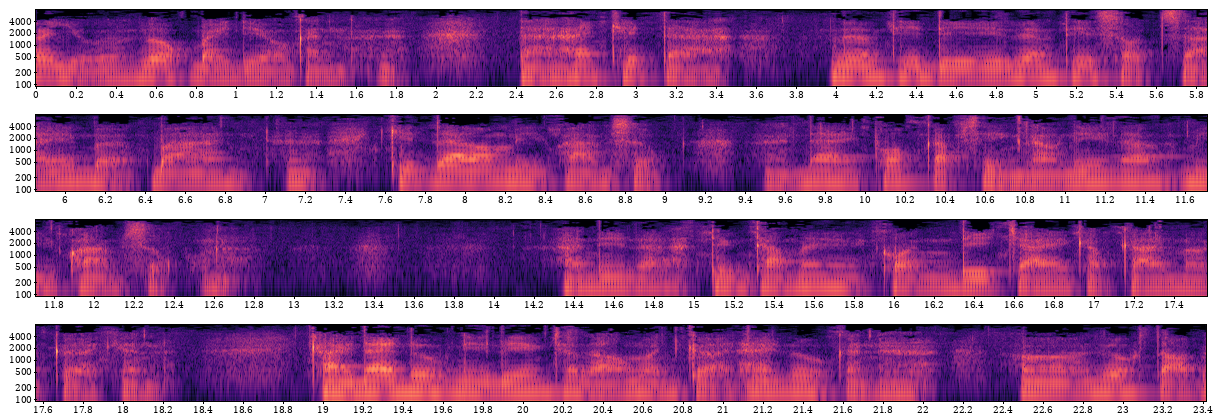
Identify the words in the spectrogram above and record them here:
ก็อยู่โลกใบเดียวกัน แต่ให้คิดแต่ เรื่องที่ดีเรื่องที่สดใสเบิกบาน คิดแล้วมีความสุข ได้พบกับสิ่งเหล่านี้แล้วมีความสุข อันนี้แหละจึงทำให้คนดีใจกับการมาเกิดกัน ใครได้ลูกนี่เลี้ยงฉลองวันเกิดให้ลูกกันนะลูกต่อไป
